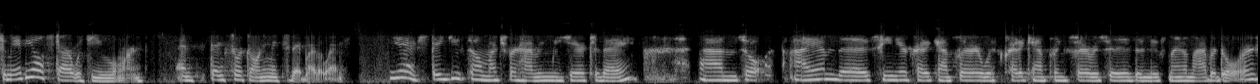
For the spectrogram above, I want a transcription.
So, maybe I'll start with you, Lauren. And thanks for joining me today, by the way. Yes, thank you so much for having me here today. Um, so, I am the senior credit counselor with Credit Counseling Services in Newfoundland and Labrador,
